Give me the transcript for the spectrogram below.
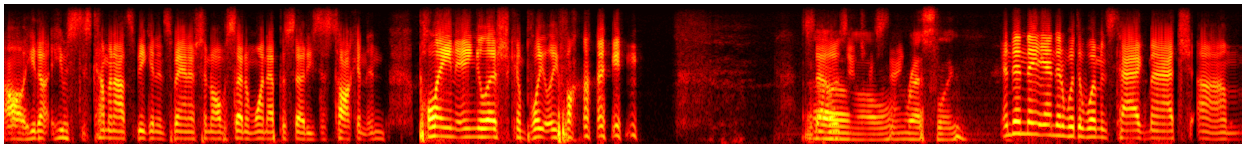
oh, he don't, he was just coming out speaking in Spanish, and all of a sudden, one episode, he's just talking in plain English, completely fine. so it was Oh, interesting. wrestling. And then they ended with a women's tag match. Um,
